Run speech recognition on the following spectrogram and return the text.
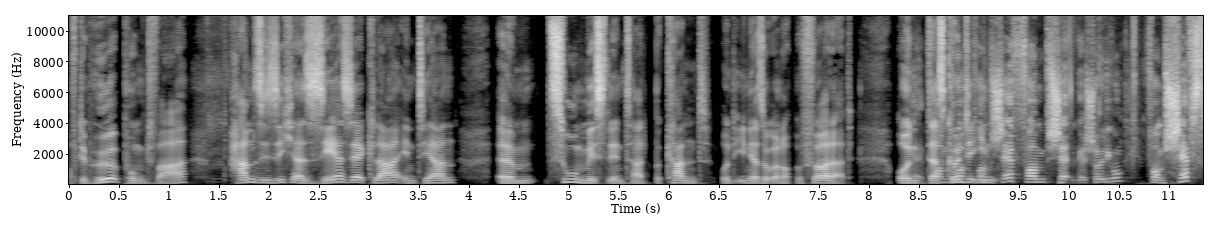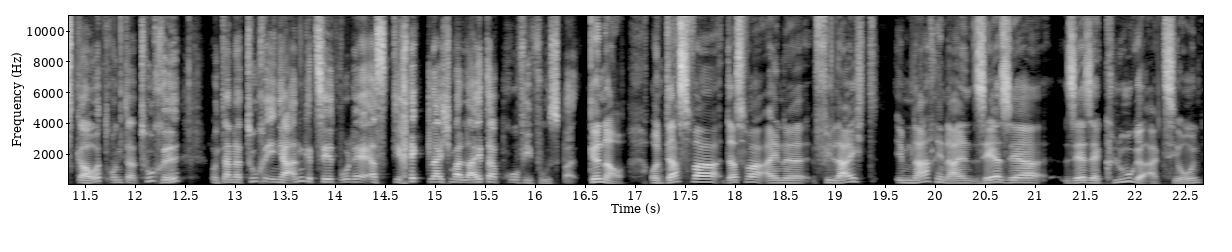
auf dem Höhepunkt war, haben sie sich ja sehr, sehr klar intern ähm, zu Misslintat bekannt und ihn ja sogar noch befördert. Und Äh, das vom, könnte vom, vom ihn. Chef, vom Chef, Entschuldigung, vom Chef-Scout unter Tuchel und dann hat Tuchel ihn ja angezählt, wurde er erst direkt gleich mal Leiter Profifußball. Genau. Und das war, das war eine vielleicht im Nachhinein sehr, sehr, sehr, sehr kluge Aktion,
